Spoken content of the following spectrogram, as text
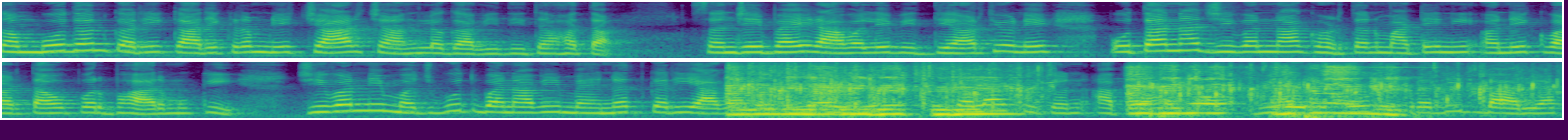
સંબોધન કરી કાર્યક્રમને ચાર ચાંદ લગાવી દીધા હતા. સંજયભાઈ રાવલે વિદ્યાર્થીઓને પોતાના જીવનના ઘડતર માટેની અનેક વાર્તાઓ પર ભાર મૂકી જીવનને મજબૂત બનાવી મહેનત કરી આગળ. સલાહ સૂચન આપ્યા. પ્રદીપ બારિયા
